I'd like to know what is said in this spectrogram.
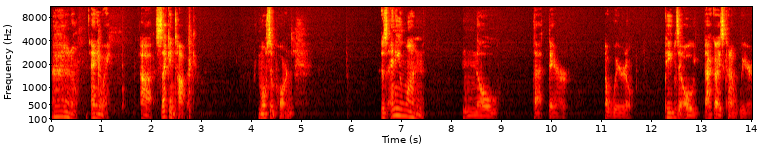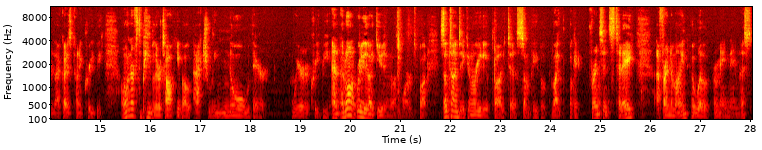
I don't know. Anyway, uh, second topic. Most important. Does anyone know that they're a weirdo? People say, "Oh, that guy's kind of weird. That guy's kind of creepy." I wonder if the people they're talking about actually know they're weird or creepy. And I don't really like using those words, but sometimes it can really apply to some people. Like, okay, for instance, today, a friend of mine who will remain nameless,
